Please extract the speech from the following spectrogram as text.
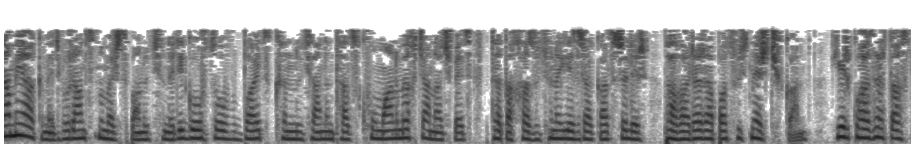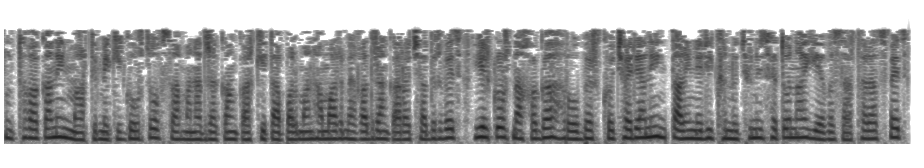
Նա միակն էր, որ անցնում էր սպանությունների գործով, բայց քննության ընթացքում անմեղ ճանաչվեց։ Դատախազությունը եզրակացրել էր՝ բավարար ապացույցներ չկան։ 2018 թվականին մարտի 1-ի գործով սահմանադրական կարգի տապալման համար մեղադրանք առաջադրվեց երկրորդ նախագահ Ռոբերտ Քոչարյանին։ Տարիների քննությունից հետո նա եւս արդարացվեց,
